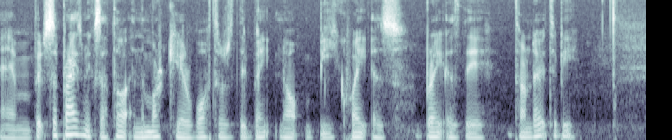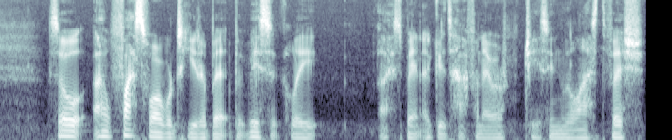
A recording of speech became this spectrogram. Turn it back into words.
Um, which surprised me because I thought in the murkier waters they might not be quite as bright as they turned out to be. So I'll fast forward here a bit, but basically I spent a good half an hour chasing the last fish,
